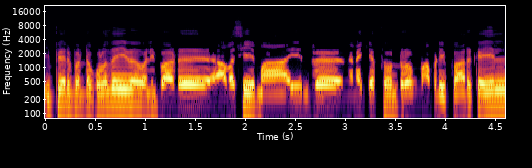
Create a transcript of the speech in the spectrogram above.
இப்பேற்பட்ட குலதெய்வ வழிபாடு அவசியமா என்று நினைக்க தோன்றும். அப்படி பார்க்கையில்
